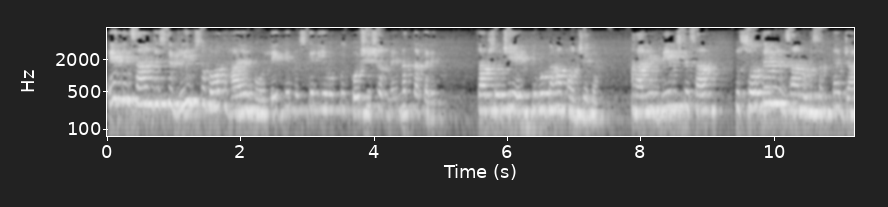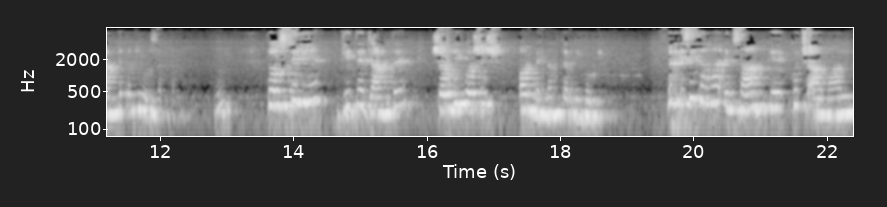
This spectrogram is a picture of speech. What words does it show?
ایک انسان جس کے ڈریمس تو بہت ہائی ہوں، لیکن اس کے لیے وہ کوئی کوشش اور محنت نہ کرے تو آپ سوچیے کہ وہ کہاں پہنچے گا۔ خالی ڈریمس کے ساتھ تو سوتے ہوئے انسان اڑ سکتا ہے جانتے تو نہیں اڑ سکتا۔ تو اس کے لیے جیتے جانتے شعوری کوشش اور محنت کرنی ہوگی۔ پھر اسی طرح انسان کے کچھ اعمال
